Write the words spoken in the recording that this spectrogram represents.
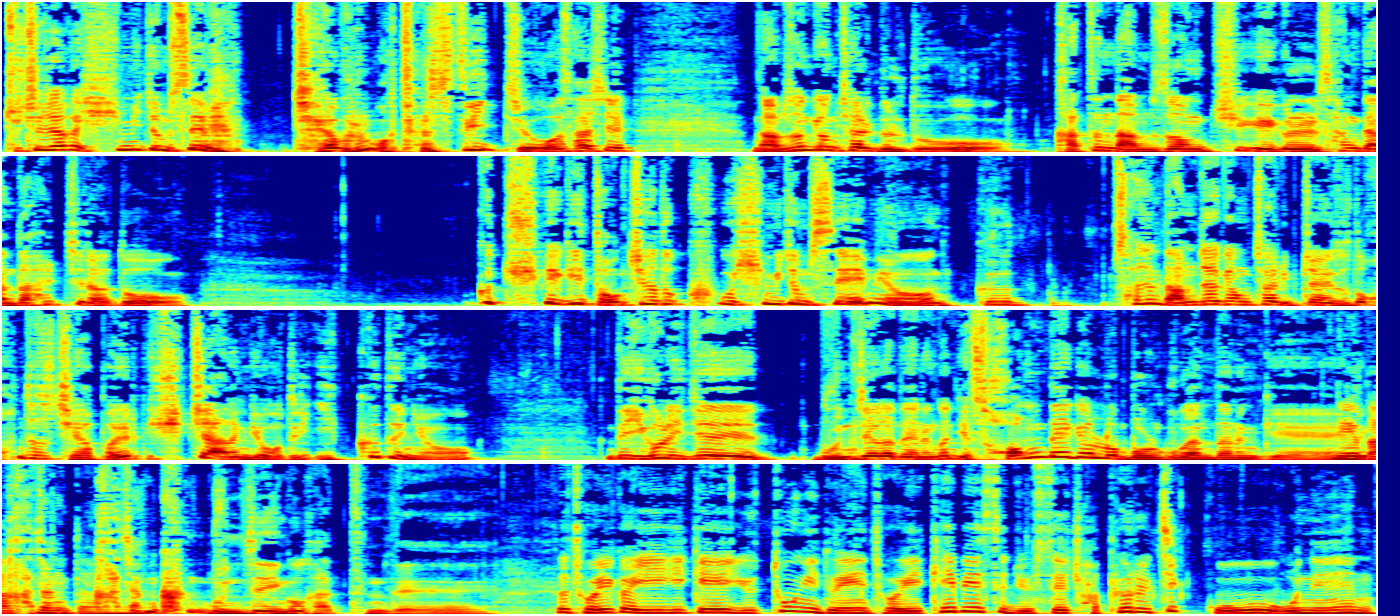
주체자가 힘이 좀 세면 제압을 못할 수도 있죠. 사실 남성 경찰들도 같은 남성 취객을 상대한다 할지라도 그 취객이 덩치가 더 크고 힘이 좀 세면 그 사실 남자 경찰 입장에서도 혼자서 제압하기 이렇게 쉽지 않은 경우들이 있거든요. 근데 이걸 이제 문제가 되는 건 이제 성대결로 몰고 간다는 게 네, 가장. 가장 큰 문제인 것 같은데. 그래서 저희가 이게 유통이 된 저희 KBS 뉴스의 좌표를 찍고 오는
